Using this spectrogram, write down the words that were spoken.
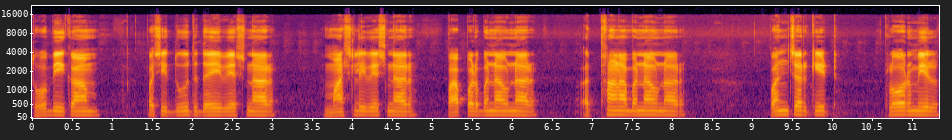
ધોબી કામ, પછી દૂધ, દહીં વેચનાર, માછલી વેચનાર, પાપડ બનાવનાર, અથાણા બનાવનાર, puncture kit, flour mill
